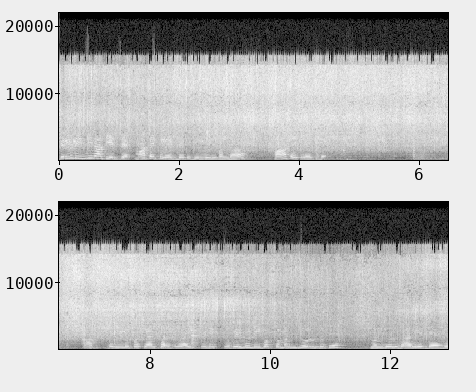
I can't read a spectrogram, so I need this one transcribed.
ಬೆಳ್ಳುಳ್ಳಿ ಇಂದಿನಾತಿ ಎಡ್ಡೆ ಮಾತೈಕಲ ಎಡ್ಡೆಗೆ ಬೆಳ್ಳುಳ್ಳಿ ಬಂದ ಮಾತೈಕಲ ಎಡ್ಡೆ ಬೆಳ್ಳುಳ್ಳಿ ಕ್ಯಾನ್ಸರ್ಗೆ ಆಯ್ತು ನೆಕ್ಸ್ಟ್ ಬೆಳ್ಳುಳ್ಳಿ, ಬೊಕ್ಕ ಮಂಜೋಲು ಉಂಡತೆ. ಮಂಜೋಲು ಭಾರಿ ಎಡ್ಡೆ ಅದು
